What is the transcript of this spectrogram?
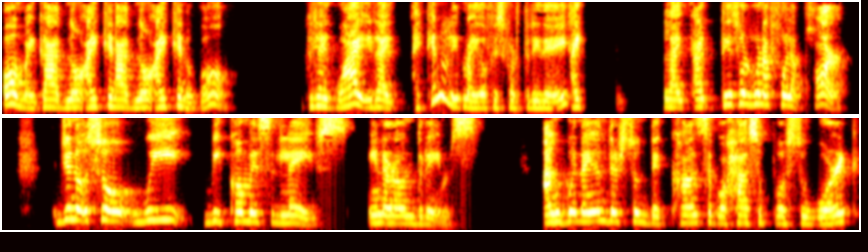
oh my God, no, I cannot, no, I cannot go. He's like, why? Like, I cannot leave my office for three days. I like I, things were going to fall apart. You know, so we become slaves in our own dreams. And when I understood the concept of how it's supposed to work,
